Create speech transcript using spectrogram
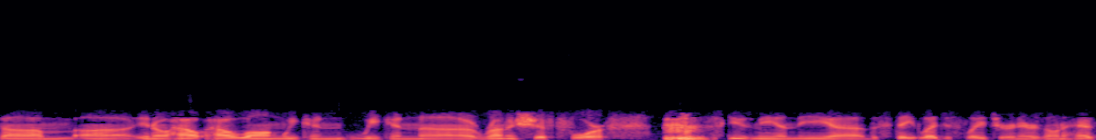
um, uh, you know, how how long we can we can uh, run a shift for. Excuse me. And the uh, the state legislature in Arizona has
